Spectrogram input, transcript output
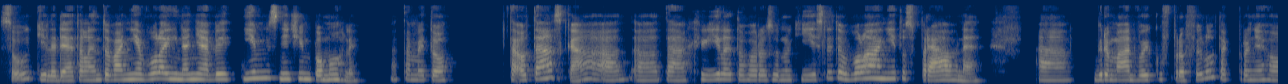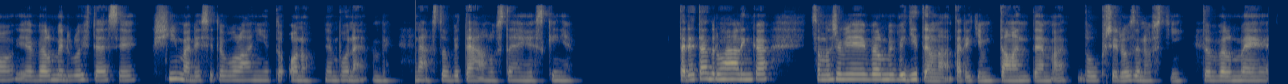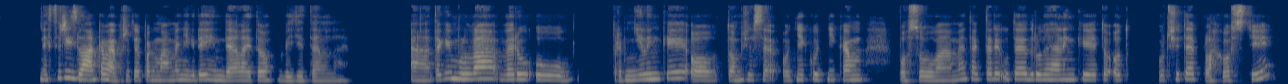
jsou ti lidé talentovaní a volají na ně, aby jim s něčím pomohli. A tam je to ta otázka a, a ta chvíle toho rozhodnutí, jestli to volání je to správné. A kdo má dvojku v profilu, tak pro něho je velmi důležité si všímat, jestli to volání je to ono nebo ne, aby nás to vytáhlo z té jeskyně. Tady ta druhá linka samozřejmě je velmi viditelná tady tím talentem a tou přirozeností. To velmi, nechci říct lákavé, protože pak máme někde jinde, ale je to viditelné. A tak jak mluvila Veru u první linky o tom, že se od někud někam posouváme, tak tady u té druhé linky je to od určité plachosti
